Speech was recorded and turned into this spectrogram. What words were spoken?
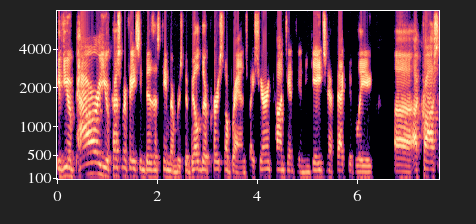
if you empower your customer facing business team members to build their personal brands by sharing content and engaging effectively uh, across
